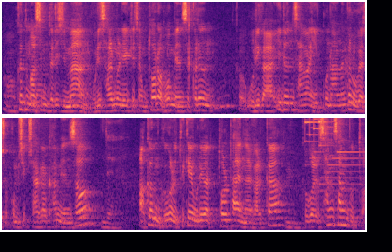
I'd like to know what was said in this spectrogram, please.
어, 그것도 말씀드리지만 우리 삶을 이렇게 좀 돌아보면서 그런 그 우리가 이런 상황이 있구나 하는 걸 우리가 조금씩 자각하면서 네. 아 그럼 그걸 어떻게 우리가 돌파해 나갈까? 음. 그걸 상상부터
